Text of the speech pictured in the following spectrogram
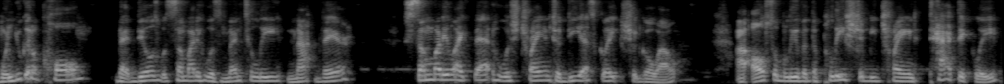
When you get a call that deals with somebody who is mentally not there, somebody like that who is trained to de-escalate should go out. I also believe that the police should be trained tactically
